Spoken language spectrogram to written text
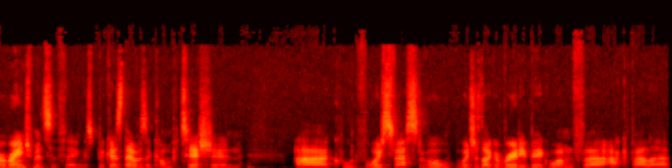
arrangements of things because there was a competition uh, called Voice Festival which is like a really big one for a cappella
